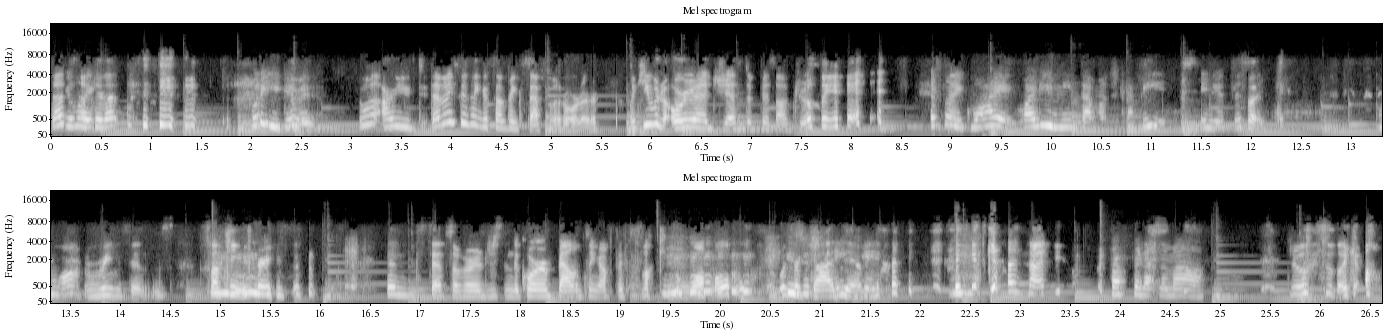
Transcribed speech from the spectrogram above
That's You're like- okay. That What are you doing? What are you? Do- that makes me think of something Seth would order. Like he would order that just to piss off Julian. It's like, why? Why do you need that much caffeine in your It's like? What? reasons, fucking reasons. And Steph's over just in the corner bouncing off the fucking wall with her goddamn He's got a knife. frothing at the mouth. Julius is like, oh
